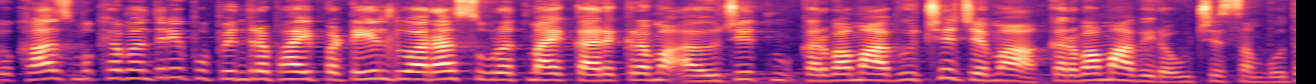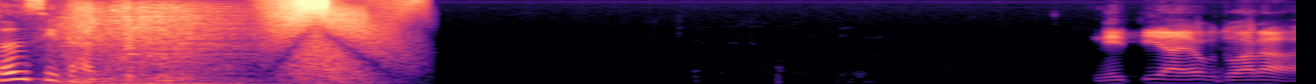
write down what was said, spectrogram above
તો ખાસ મુખ્યમંત્રી ભૂપેન્દ્રભાઈ પટેલ દ્વારા સુરતમાં એક કાર્યક્રમ આયોજિત કરવામાં આવ્યું છે, જેમાં કરવામાં આવી રહ્યું છે સંબોધન સીધા નીતિ આયોગ દ્વારા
